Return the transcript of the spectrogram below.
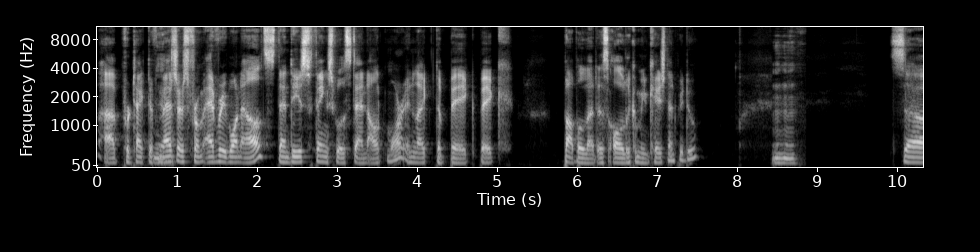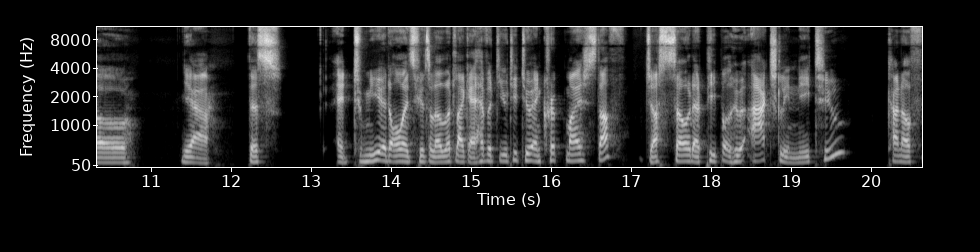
uh, protective yeah. measures from everyone else then these things will stand out more in like the big big bubble that is all the communication that we do mm-hmm. so yeah this it, to me, it always feels a little bit like I have a duty to encrypt my stuff just so that people who actually need to kind of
